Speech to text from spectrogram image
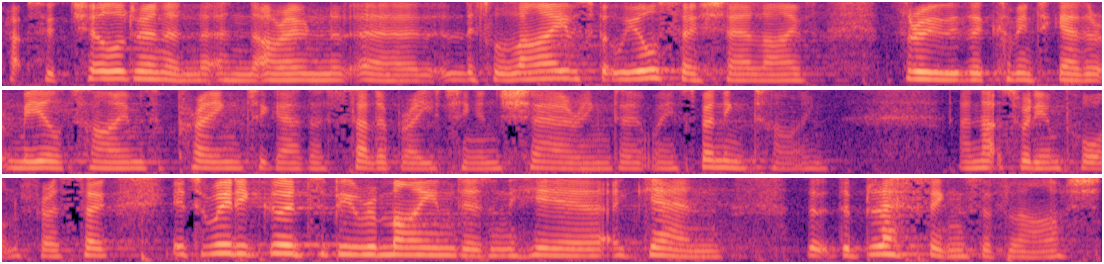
perhaps with children and, and our own uh, little lives, but we also share lives through the coming together at meal times, praying together, celebrating and sharing, don't we? Spending time. And that's really important for us. So it's really good to be reminded and hear again the, the blessings of L'Arche.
